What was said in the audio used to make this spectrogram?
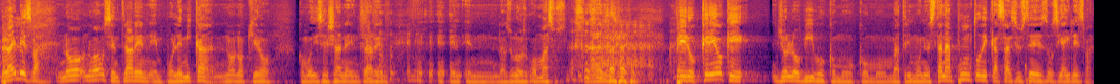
Pero ahí les va. No, no vamos a entrar en, en polémica. No, no quiero, como dice Shan, entrar en, en, en- en los duros gomazos. Pero creo que yo lo vivo como, como matrimonio. Están a punto de casarse ustedes dos y ahí les va.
